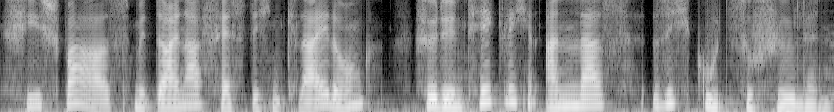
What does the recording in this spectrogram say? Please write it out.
viel Spaß mit deiner festlichen Kleidung für den täglichen Anlass, sich gut zu fühlen.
